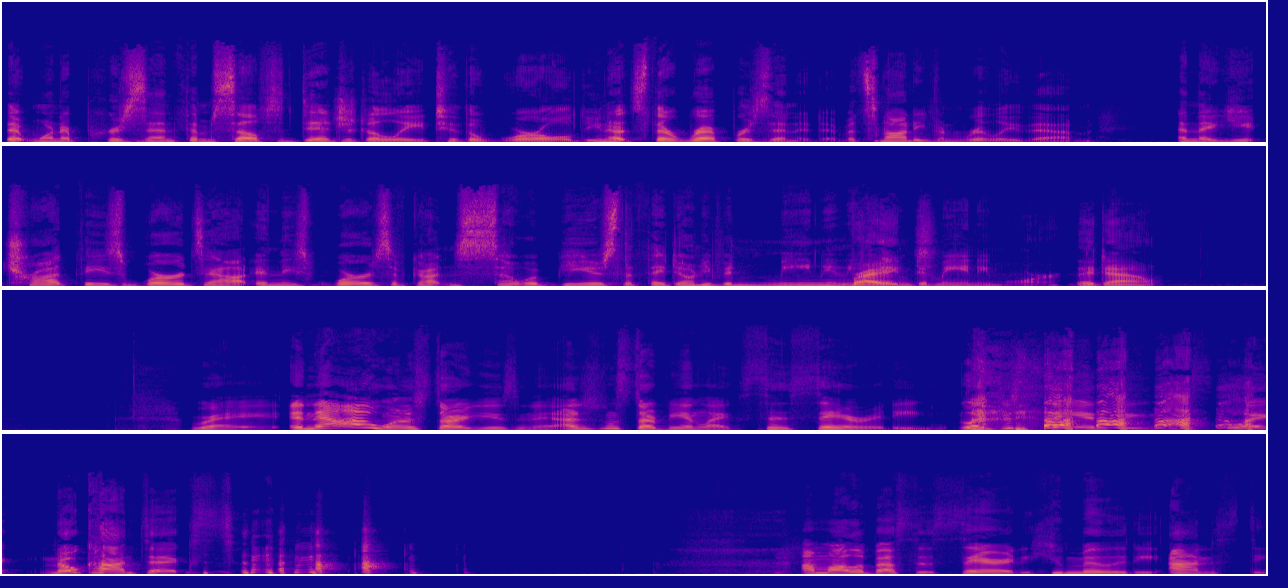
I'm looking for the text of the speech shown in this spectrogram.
that want to present themselves digitally to the world. You know, it's their representative. It's not even really them. And they u- trot these words out, and these words have gotten so abused that they don't even mean anything Right. to me anymore. They don't. Right. And now I want to start using it. I just want to start being like sincerity. Like just saying things like no context. I'm all about sincerity, humility, honesty,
